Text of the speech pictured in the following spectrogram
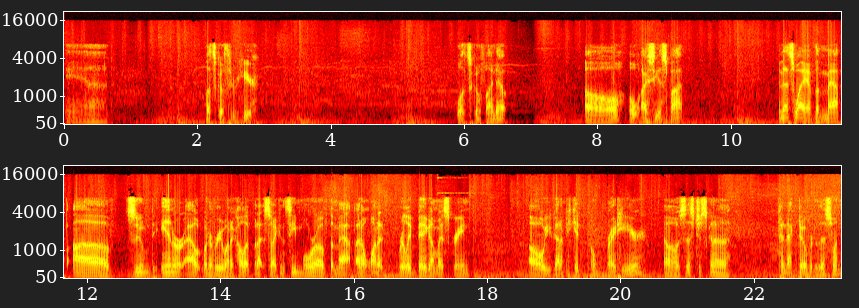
And let's go through here. Let's go find out. Oh, oh, I see a spot. And that's why I have the map of zoomed in or out, whatever you want to call it, but I, so I can see more of the map. I don't want it really big on my screen. Oh, you've got to make it oh, right here. Oh, is this just gonna connect over to this one?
